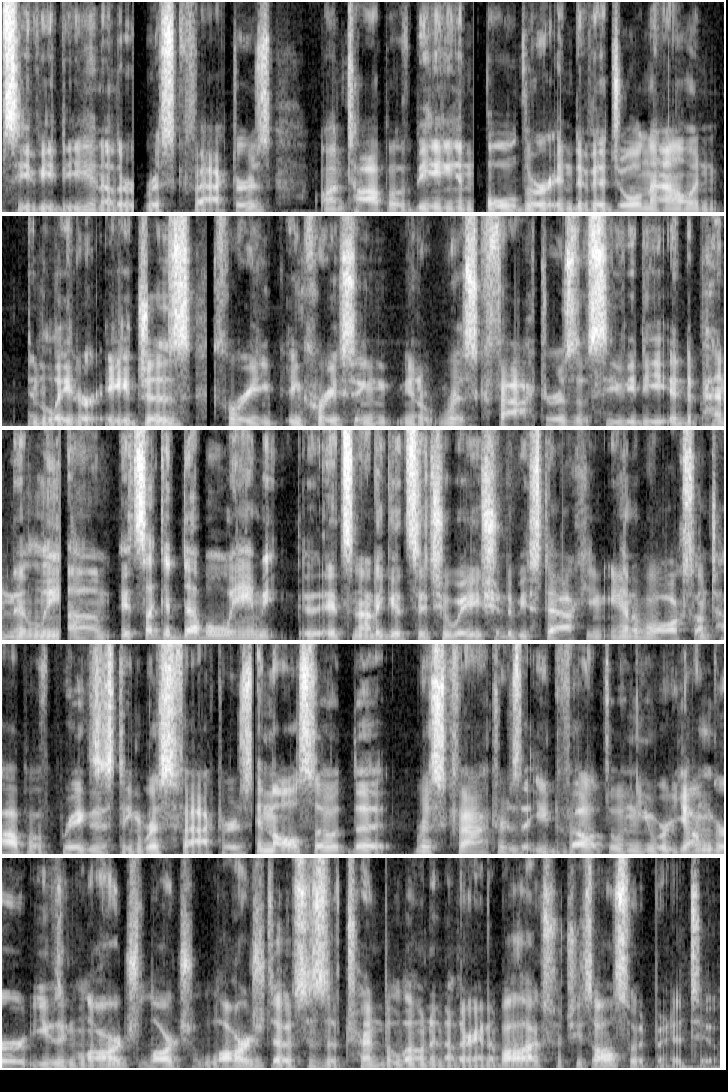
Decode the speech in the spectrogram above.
CVD and other risk factors, on top of being an older individual now and in later ages, increasing you know risk factors of CVD independently. Um, it's like a double whammy. It's not a good situation to be stacking anabolics on top of pre-existing risk factors, and also the risk factors that you developed when you were younger using large, large, large doses of trenbolone and other anabolics, which he's also admitted to.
